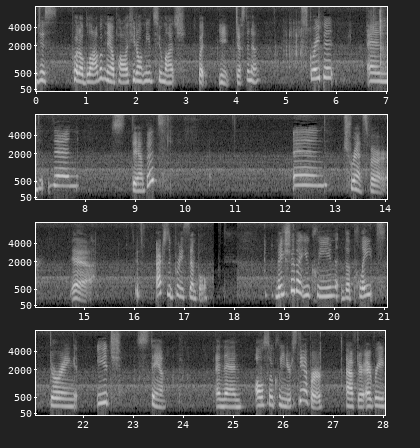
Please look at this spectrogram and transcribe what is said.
just put a blob of nail polish. You don't need too much, but you need just enough. Scrape it, and then stamp it, and transfer. Yeah. It's actually pretty simple. Make sure that you clean the plate during each stamp, and then also clean your stamper after every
